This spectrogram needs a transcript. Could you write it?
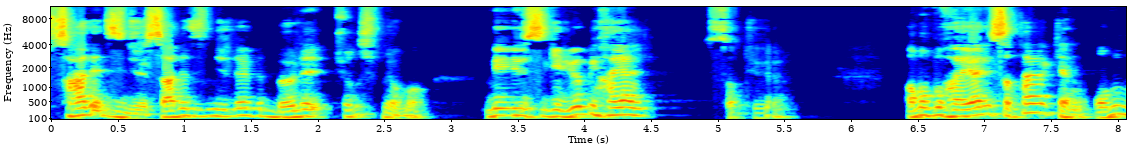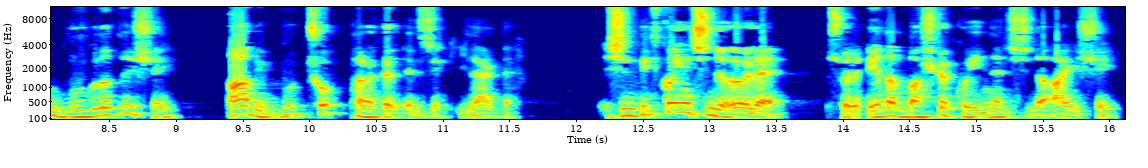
saadet zinciri. Saadet zincirleri de böyle çalışmıyor mu? Birisi geliyor bir hayal satıyor. Ama bu hayali satarken onun vurguladığı şey abi bu çok para edecek ileride. Şimdi Bitcoin için de öyle söyleniyor ya da başka coinler için de aynı şey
